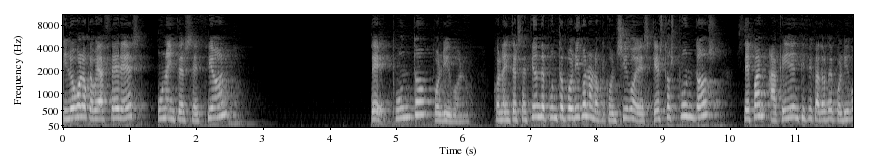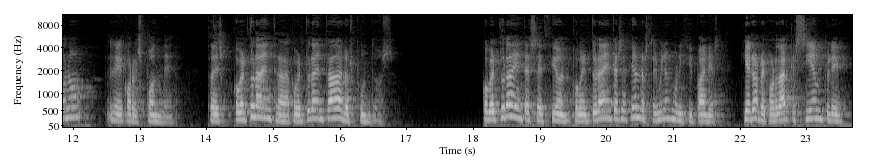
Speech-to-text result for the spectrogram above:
y luego lo que voy a hacer es una intersección de punto polígono. Con la intersección de punto polígono lo que consigo es que estos puntos sepan a qué identificador de polígono eh, corresponden. Entonces, cobertura de entrada, cobertura de entrada de los puntos. Cobertura de intersección, cobertura de intersección los términos municipales. Quiero recordar que siempre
